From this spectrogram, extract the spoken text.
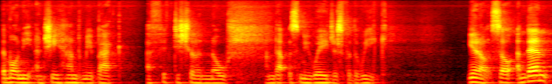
the money and she handed me back a 50 shilling note and that was my wages for the week. You know, so, and then,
